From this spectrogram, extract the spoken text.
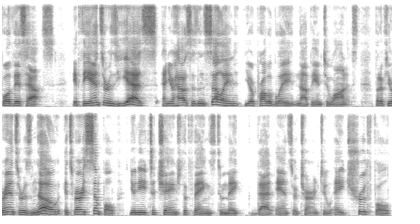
for this house? If the answer is yes, and your house isn't selling, you're probably not being too honest. But if your answer is no, it's very simple. You need to change the things to make that answer turn to a truthful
